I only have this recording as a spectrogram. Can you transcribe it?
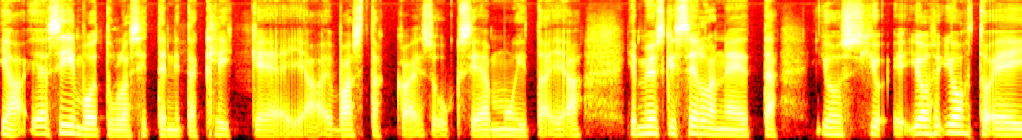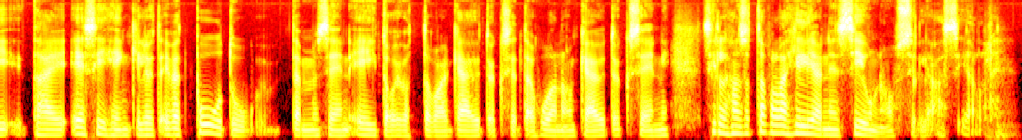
Ja, ja siinä voi tulla sitten niitä klikkejä ja vastakkaisuuksia ja muita. Ja, ja myöskin sellainen, että jos johto ei tai esihenkilöt eivät puutu tämmöiseen ei-toivottavaan käytökseen tai huonoon käytökseen, niin sillähän on tavallaan hiljainen siunaus sille asialle.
